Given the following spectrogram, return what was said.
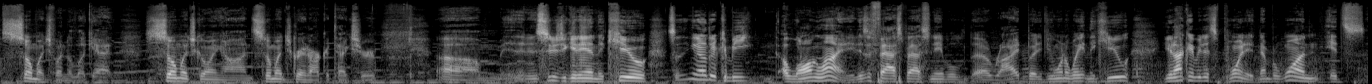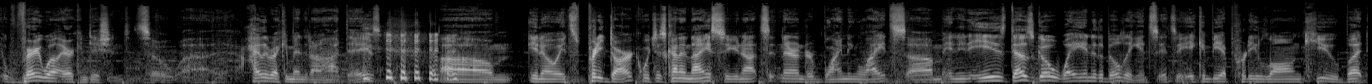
so much fun to look at. So much going on, so much great architecture. Um, and as soon as you get in the queue, so you know there can be a long line. It is a fast pass enabled uh, ride, but if you want to wait in the queue, you're not going to be disappointed. Number one, it's very well air conditioned, so. Uh, highly recommended on hot days. um, you know, it's pretty dark, which is kind of nice, so you're not sitting there under blinding lights. Um, and it is does go way into the building. It's it's it can be a pretty long queue, but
